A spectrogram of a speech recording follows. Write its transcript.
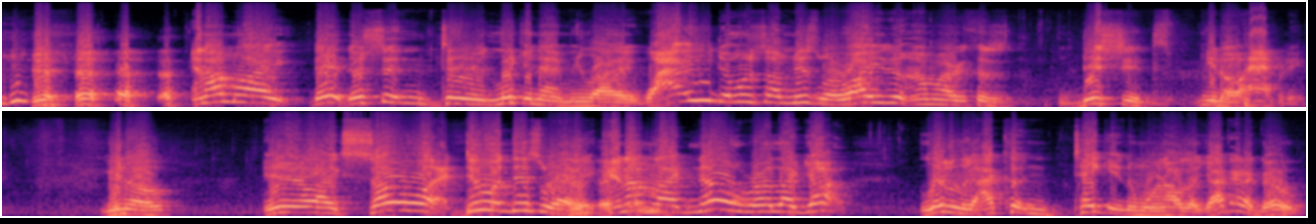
and I'm like, they're, they're sitting there looking at me like, why are you doing something this way? Why are you doing? I'm like, because this shit's, you know, happening. You know? And they're like, so what? Do it this way. And I'm like, no, bro. Like, y'all, literally, I couldn't take it anymore. And I was like, y'all gotta go.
